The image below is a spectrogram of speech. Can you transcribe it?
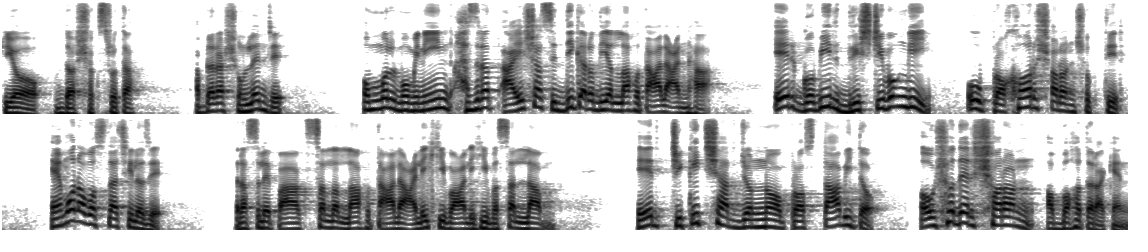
প্রিয় দর্শক শ্রোতা, আপনারা শুনলেন যে উম্মুল মোমিনিন হজরত আয়েশা সিদ্দিকা রদি আল্লাহ তালা আনহা এর গভীর দৃষ্টিভঙ্গি ও প্রখর স্মরণ শক্তির এমন অবস্থা ছিল যে রাসুলে পাক সাল্লাহ তালা আলিহি বা আলিহি ওয়াসাল্লাম এর চিকিৎসার জন্য প্রস্তাবিত ঔষধের স্মরণ অব্যাহত রাখেন,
